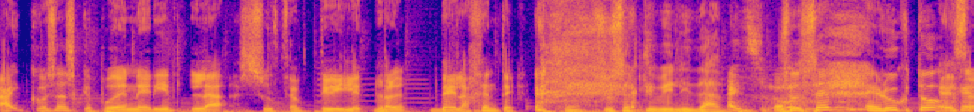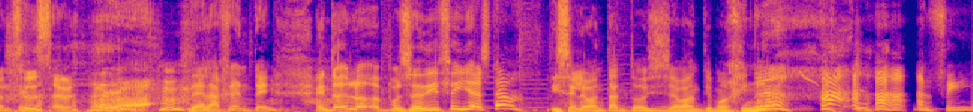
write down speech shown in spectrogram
hay cosas que pueden herir la susceptibilidad de la gente. Sí, susceptibilidad. Susep eructo Eso, gente. sus- de la gente. Entonces, lo- pues se dice y ya está. Y se levantan todos y se van, ¿te imaginas? sí.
